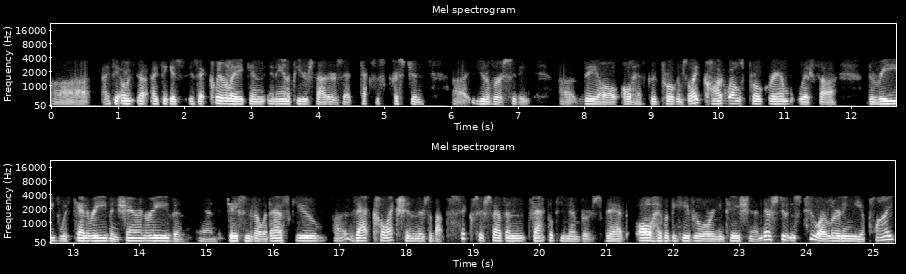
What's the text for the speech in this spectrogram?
Uh, I think oh, uh, I think is is at Clear Lake and, and Anna Petursdottir is at Texas Christian uh, University. Uh, they all all have good programs. I like Caldwell's program with uh, the Reeve with Ken Reeve and Sharon Reeve and, and Jason Vladescu. Uh, that collection, there's about six or seven faculty members that all have a behavioral orientation. And their students, too, are learning the applied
